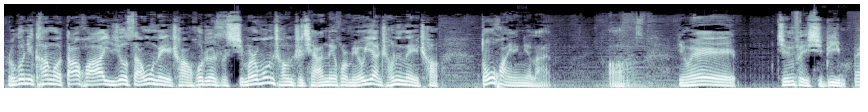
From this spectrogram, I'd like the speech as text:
如果你看过大华一九三五那一场，或者是西门瓮城之前那会儿没有演成的那一场，都欢迎你来，啊，因为今非昔比嘛。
